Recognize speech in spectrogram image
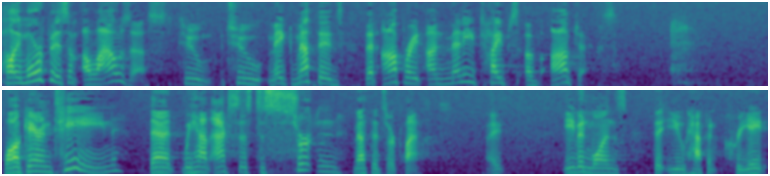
Polymorphism allows us to, to make methods that operate on many types of objects while guaranteeing that we have access to certain methods or classes, right? Even ones that you haven't created.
